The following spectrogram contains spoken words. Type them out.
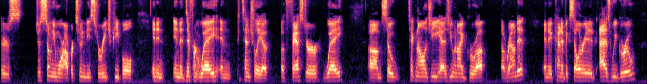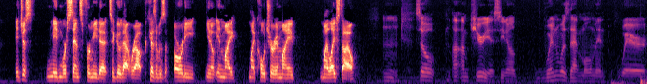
There's just so many more opportunities to reach people in an, in a different way and potentially a, a faster way. Um, so technology, as you and I grew up around it, and it kind of accelerated as we grew. It just made more sense for me to, to go that route because it was already you know in my my culture in my my lifestyle. Mm. So I'm curious, you know, when was that moment where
